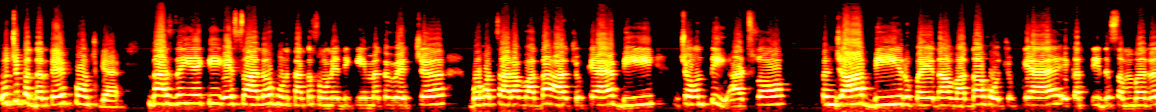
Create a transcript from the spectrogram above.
ਉੱਚ ਪੱਧਰ ਤੇ ਪਹੁੰਚ ਗਿਆ ਹੈ। ਦੱਸ ਦਈਏ ਕਿ ਇਸ ਸਾਲ ਹੁਣ ਤੱਕ ਸੋਨੇ ਦੀ ਕੀਮਤ ਵਿੱਚ ਬਹੁਤ ਸਾਰਾ ਵਾਧਾ ਆ ਚੁੱਕਿਆ ਹੈ 20 34 800 50 20 ਰੁਪਏ ਦਾ ਵਾਧਾ ਹੋ ਚੁੱਕਿਆ ਹੈ। 31 ਦਸੰਬਰ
